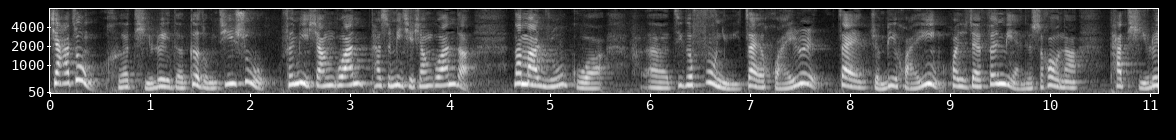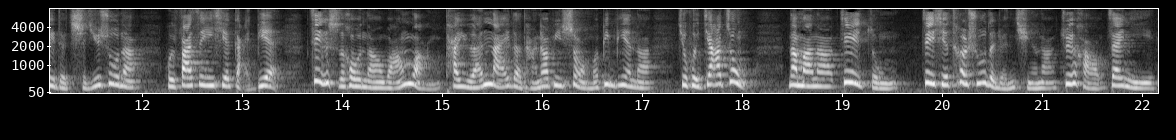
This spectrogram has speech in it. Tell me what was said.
加重和体内的各种激素分泌相关，它是密切相关的。那么，如果呃这个妇女在怀孕、在准备怀孕或者在分娩的时候呢，她体内的雌激素呢会发生一些改变，这个时候呢，往往她原来的糖尿病视网膜病变呢就会加重。那么呢，这种这些特殊的人群呢，最好在你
